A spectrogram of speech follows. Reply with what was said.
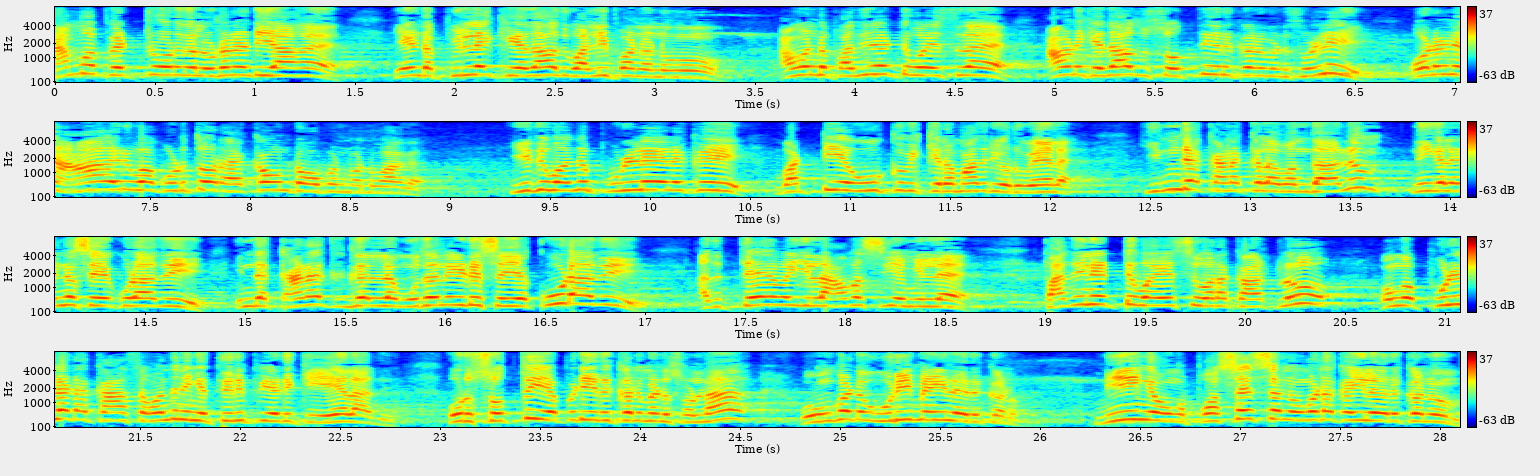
நம்ம பெற்றோர்கள் உடனடியாக என் பிள்ளைக்கு ஏதாவது வழி பண்ணணும் அவன் பதினெட்டு வயசுல அவனுக்கு ஏதாவது சொத்து இருக்கணும்னு சொல்லி உடனே ஆயிரம் ரூபாய் கொடுத்து ஒரு அக்கௌண்ட் ஓபன் பண்ணுவாங்க. இது வந்து பிள்ளைகளுக்கு வட்டியை ஊக்குவிக்கிற மாதிரி ஒரு வேலை. இந்த கணக்கில் வந்தாலும் நீங்கள் என்ன செய்யக்கூடாது? இந்த கணக்குகளில் முதலீடு செய்யக்கூடாது. அது தேவையில்லை அவசியம் இல்லை. பதினெட்டு வயசு வர காட்டிலும் உங்கள் புள்ளட காசை வந்து நீங்கள் திருப்பி எடுக்க இயலாது. ஒரு சொத்து எப்படி இருக்கணும்னு சொன்னால் உங்களோட உரிமையில் இருக்கணும். நீங்கள் உங்கள் பொசஷன் உங்களோட கையில் இருக்கணும்.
